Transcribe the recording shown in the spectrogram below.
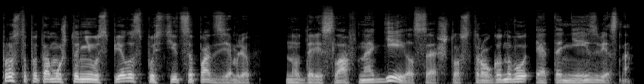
просто потому что не успела спуститься под землю, но Дарислав надеялся, что Строганову это неизвестно.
